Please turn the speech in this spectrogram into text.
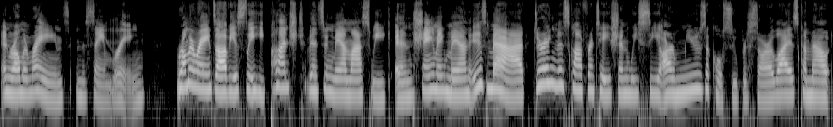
and Roman Reigns in the same ring. Roman Reigns, obviously, he punched Vince McMahon last week, and Shane McMahon is mad. During this confrontation, we see our musical superstar Elias come out,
